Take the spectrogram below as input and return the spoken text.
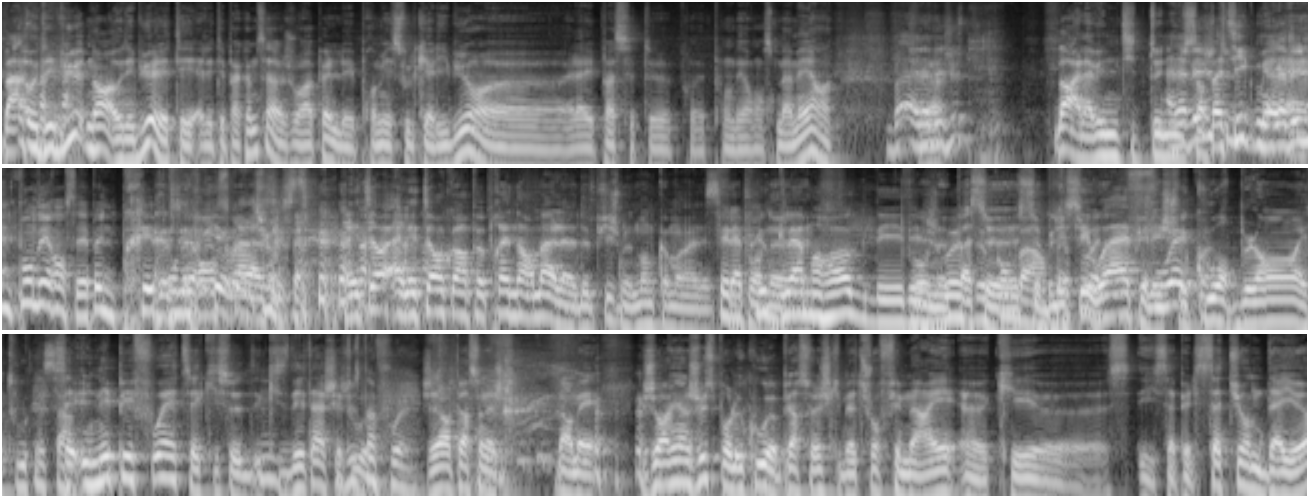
Bah au début, non, au début elle était, elle était pas comme ça. Je vous rappelle les premiers Soul Calibur, euh, elle avait pas cette euh, prépondérance mammaire. Bah, elle avait juste, Non, elle avait une petite tenue elle sympathique, une- mais elle avait une pondérance, elle avait pas une prépondérance. Voilà. Elle, était, elle était encore à peu près normale. Depuis, je me demande comment elle. C'est la plus ne- glam rock des, des pour ne joueuses pas de se, combat. se fait. blesser, ouais, puis un elle a les cheveux courts, blancs et tout. C'est ça. C'est une épée fouette tu sais, qui se, qui se détache et C'est juste tout. un fouet. J'adore le personnage. non mais je reviens juste pour le coup, euh, personnage qui m'a toujours fait marrer, euh, qui est, euh, il s'appelle Saturn Dyer,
